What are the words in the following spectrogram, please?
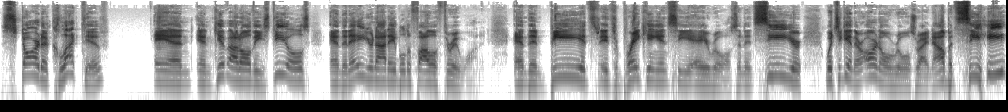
start a collective and and give out all these deals and then A you're not able to follow through on it. And then B it's it's breaking NCAA rules. And then C you're which again there are no rules right now, but C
